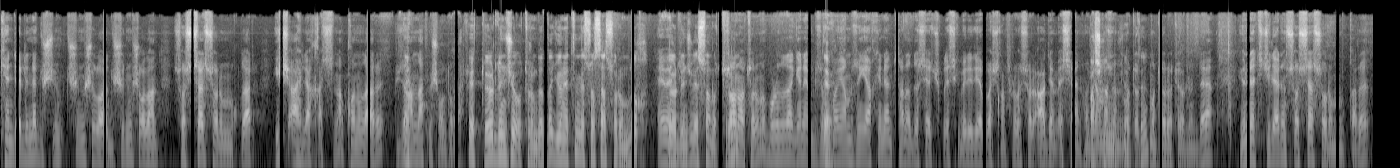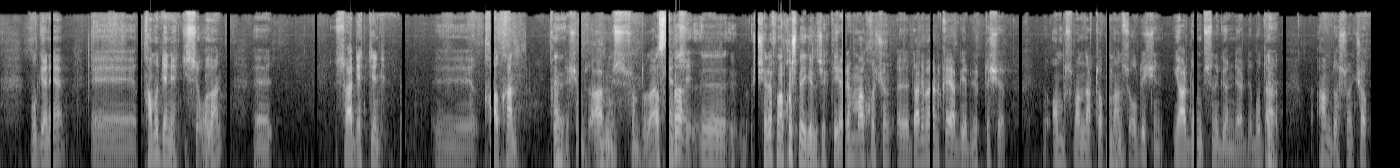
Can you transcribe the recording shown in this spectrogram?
kendilerine düşün- düşünmüş olan, düşünmüş olan sosyal sorumluluklar, iş ahlak açısından konuları bize Evet. anlatmış oldular. Evet dördüncü oturumda da yönetim ve sosyal sorumluluk. Evet. Dördüncü ve son oturum. Son oturumu burada da gene bizim Evet. Konya'mızın yakinen tanıdığı Selçuklu Eski Belediye Başkanı Profesör Adem Esen hocamızın yaptı. moderatörlüğünde yöneticilerin sosyal sorumlulukları bu gene e, kamu denetçisi olan e, Saadettin e, Kalkan kardeşimiz, abimiz sundular. Aslında Kendisi- e, Şeref Malkoç Bey gelecekti. Şeref Malkoç'un e, Danimarka'ya bir yurt dışı ombudsmanlar toplantısı olduğu için yardımcısını gönderdi. Bu da Evet. hamdolsun çok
